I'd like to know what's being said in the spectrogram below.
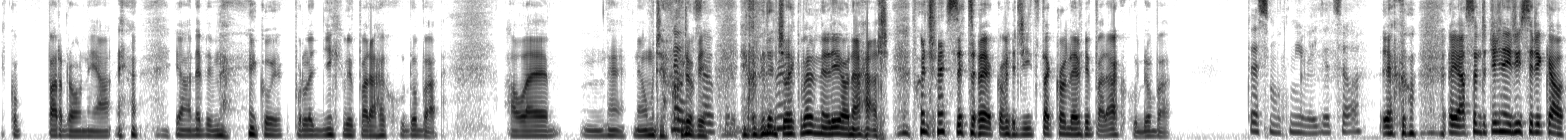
Jako, pardon, já, já nevím, jako, jak podle nich vypadá chudoba, ale mm, ne, neumře v chudobě. Neumřel v chudobě. Jako ten člověk byl milionář. Pojďme si to jako říct, takhle nevypadá chudoba. To je smutný vědět celé. Jako, já jsem totiž nejdřív si říkal,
